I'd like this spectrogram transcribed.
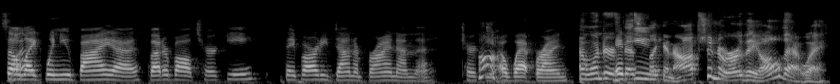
So, What? like when you buy a Butterball turkey, they've already done a brine on the turkey, Huh. a wet brine. i wonder if, If that's you- like an option or are they all that way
